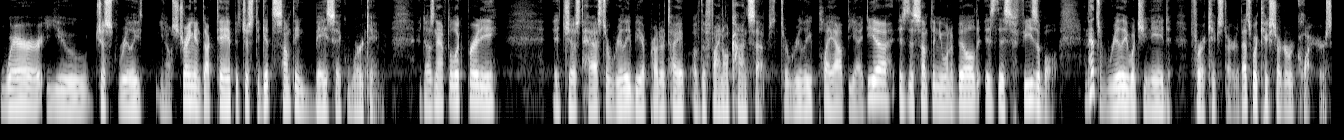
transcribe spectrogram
where you just really, you know, string and duct tape is just to get something basic working. It doesn't have to look pretty. It just has to really be a prototype of the final concept to really play out the idea. Is this something you want to build? Is this feasible? And that's really what you need for a Kickstarter. That's what Kickstarter requires.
